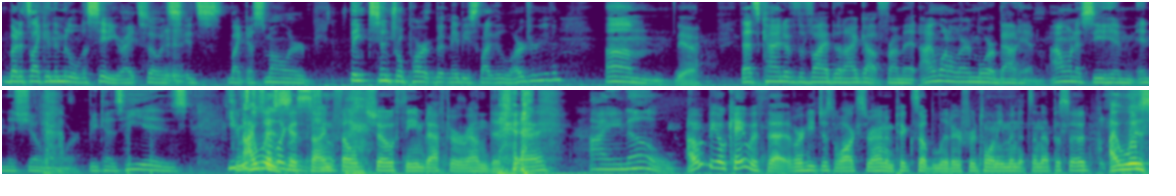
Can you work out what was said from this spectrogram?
but it's like in the middle of the city, right? So it's it's like a smaller, think Central Park, but maybe slightly larger even. Um, Yeah. That's kind of the vibe that I got from it. I want to learn more about him. I want to see him in this show more because he is. He Can we was just the have like a best part of the show. Seinfeld show themed after around this guy? I know. I would be okay with that, where he just walks around and picks up litter for 20 minutes an episode. I was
